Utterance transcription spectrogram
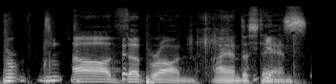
Br- oh, the Bron. I understand. yes,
